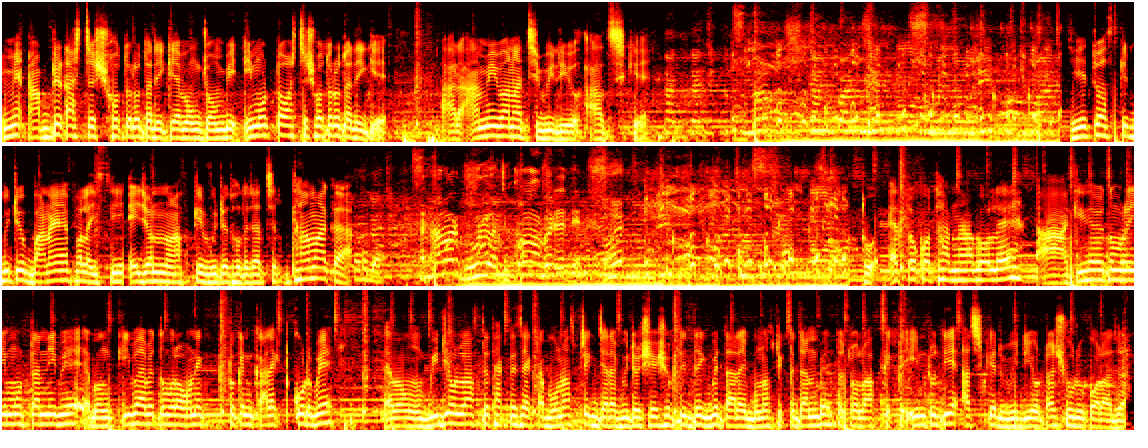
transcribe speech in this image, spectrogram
আমি আপডেট আসছে সতেরো তারিখে এবং জম্বি ইমোটটাও আসছে সতেরো তারিখে। আর আমি বানাচ্ছি ভিডিও আজকে। যেহেতু আজকে ভিডিও বানায় ফেলাইছি এই জন্য আজকে ভিডিও হতে যাচ্ছে ধামাকা। আমার ভুল হচ্ছে ক্ষমা করে দেন। তো এত কথা না বলে কীভাবে তোমরা ইমোটটা নিবে এবং কীভাবে তোমরা অনেক টোকেন কালেক্ট করবে এবং ভিডিও লাস্টে থাকতেছে একটা বোনাস ট্রিক যারা ভিডিও শেষ অবধি দেখবে তারা এই বোনাস ট্রিকটা জানবে। তো চলো আজকে একটা ইন্টু দিয়ে আজকের ভিডিওটা শুরু করা যায়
